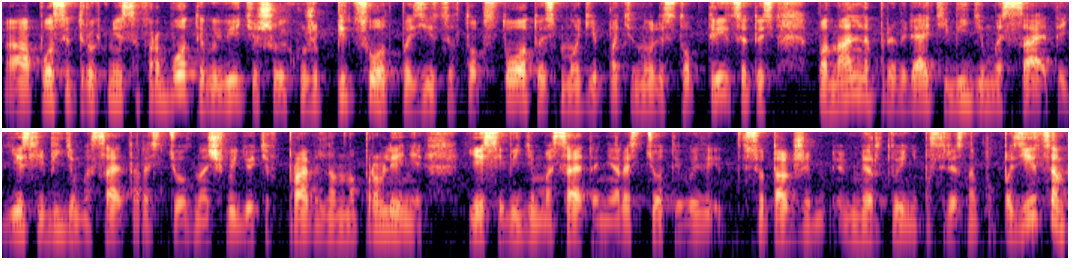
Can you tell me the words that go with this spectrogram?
А после трех месяцев работы вы видите, что их уже 500 позиций в топ-100, то есть многие потянулись в топ-30. То есть банально проверяйте видимость сайта. Если видимость сайта растет, значит вы идете в правильном направлении. Если видимость сайта не растет и вы все так же мертвы непосредственно по позициям,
